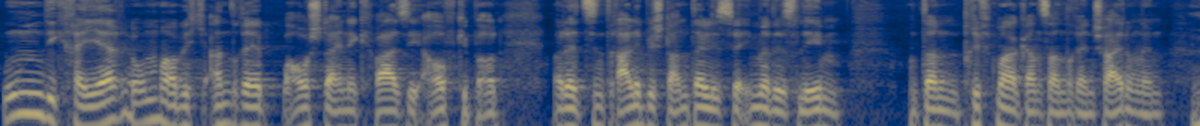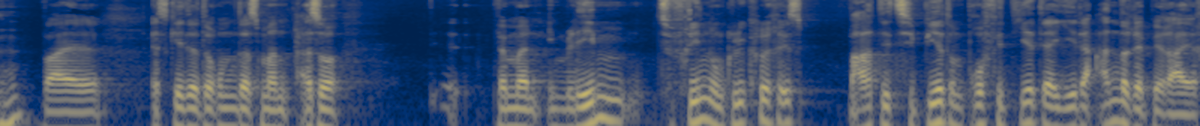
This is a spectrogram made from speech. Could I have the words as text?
um die Karriere um, habe ich andere Bausteine quasi aufgebaut. Weil der zentrale Bestandteil ist ja immer das Leben. Und dann trifft man ganz andere Entscheidungen. Weil es geht ja darum, dass man, also wenn man im Leben zufrieden und glücklich ist, partizipiert und profitiert ja jeder andere Bereich.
